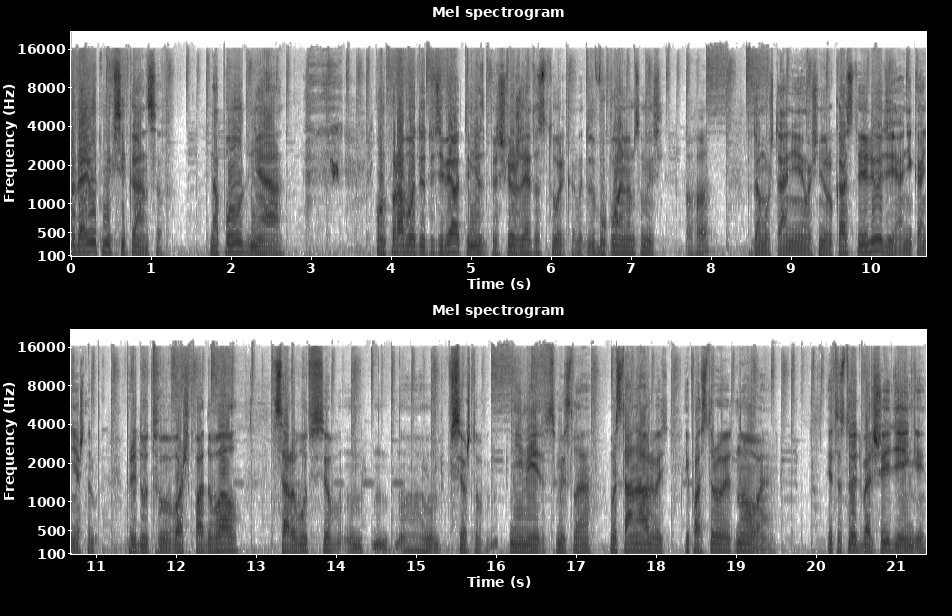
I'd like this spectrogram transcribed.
Продают мексиканцев на полдня. Он поработает у тебя, ты мне пришлешь за это столько. В буквальном смысле. Ага. Потому что они очень рукастые люди. Они, конечно, придут в ваш подвал, сорвут все, все, что не имеет смысла восстанавливать, и построят новое. Это стоит большие деньги.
